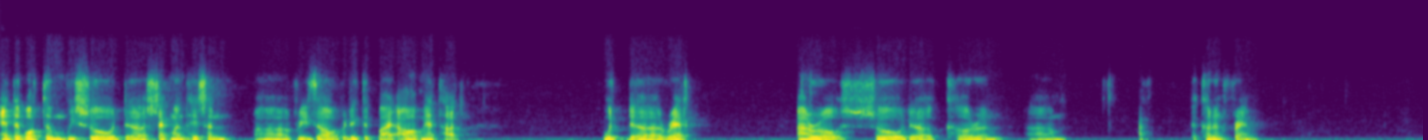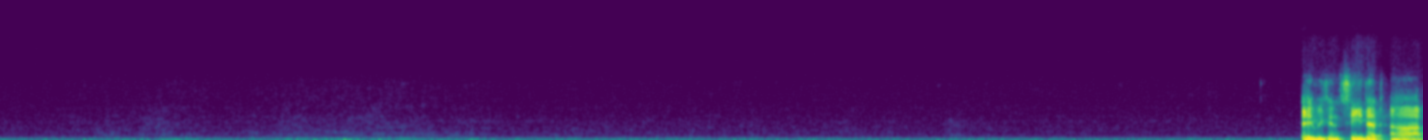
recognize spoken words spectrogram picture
at the bottom, we show the segmentation uh, result predicted by our method with the red arrow show the current um, the current frame. As we can see that uh,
